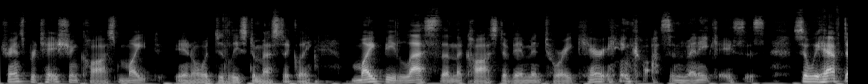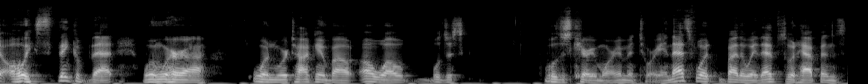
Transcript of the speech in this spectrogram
transportation costs might you know at least domestically might be less than the cost of inventory carrying costs in many cases. So we have to always think of that when we're uh, when we're talking about oh well we'll just we'll just carry more inventory. And that's what, by the way, that's what happens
